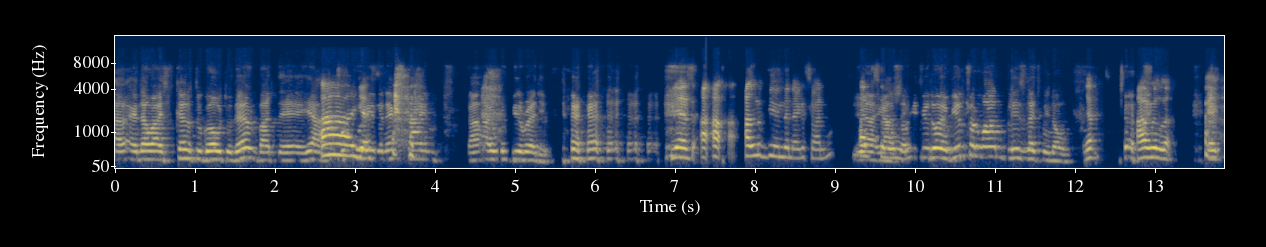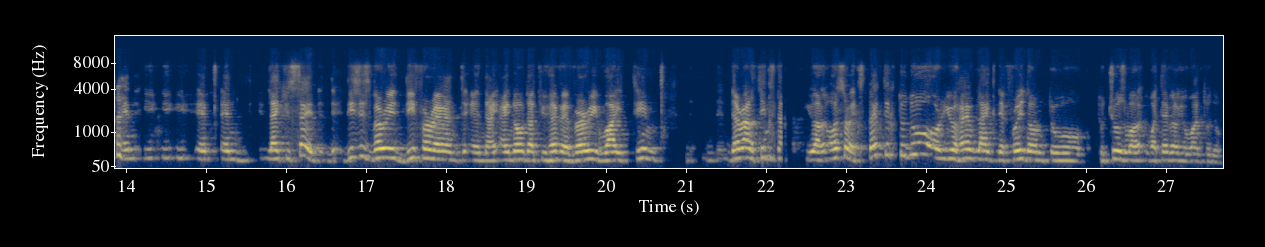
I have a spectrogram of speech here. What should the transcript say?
uh, and I was scared to go to there, but uh, yeah, ah, yes. the next time I will be ready. yes, I, I, will be in the next one. Yeah, Absolutely. yeah. So if you do a virtual one, please let me know. Yep, I will. and, and, and, and, like you said, this is very different. And I, I know that you have a very wide team. There are things that you are also expected to do, or you have like the freedom to to choose whatever you want to do.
